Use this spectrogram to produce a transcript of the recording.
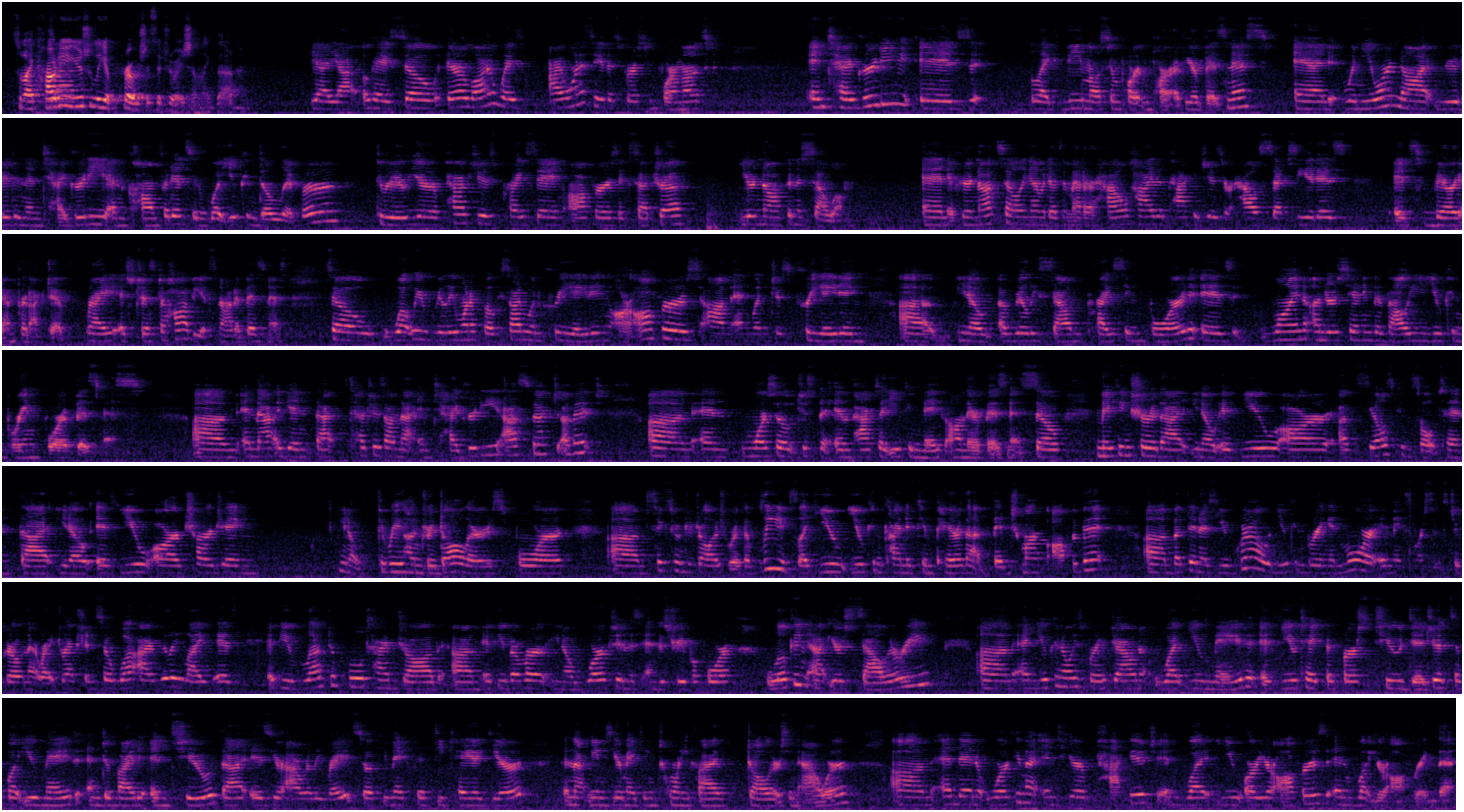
so like how yeah. do you usually approach a situation like that yeah yeah okay so there are a lot of ways i want to say this first and foremost integrity is like the most important part of your business and when you are not rooted in integrity and confidence in what you can deliver through your packages, pricing, offers, etc., you're not going to sell them. And if you're not selling them, it doesn't matter how high the package is or how sexy it is, it's very unproductive, right? It's just a hobby, it's not a business. So, what we really want to focus on when creating our offers um, and when just creating, uh, you know, a really sound pricing board is one, understanding the value you can bring for a business um, and that again, that touches on that integrity aspect of it. Um, and more so just the impact that you can make on their business. So making sure that, you know, if you are a sales consultant, that, you know, if you are charging, you know, $300 for um, $600 worth of leads, like you, you can kind of compare that benchmark off of it. Um, but then as you grow and you can bring in more, it makes more sense to grow in that right direction. So what I really like is if you've left a full-time job um, if you've ever you know worked in this industry before looking at your salary um, and you can always break down what you made. If you take the first two digits of what you made and divide it in two that is your hourly rate. So if you make 50k a year then that means you're making $25 an hour um, and then working that into your package and what you are your offers and what you're offering them.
